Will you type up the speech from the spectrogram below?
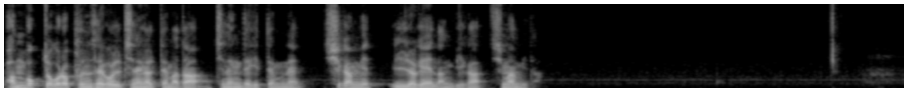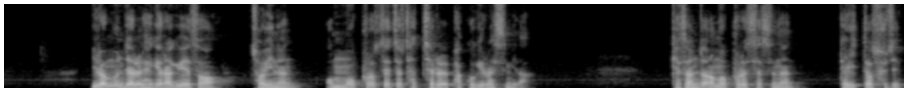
반복적으로 분석을 진행할 때마다 진행되기 때문에 시간 및 인력의 낭비가 심합니다. 이런 문제를 해결하기 위해서 저희는 업무 프로세스 자체를 바꾸기로 했습니다. 개선 전 업무 프로세스는 데이터 수집,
